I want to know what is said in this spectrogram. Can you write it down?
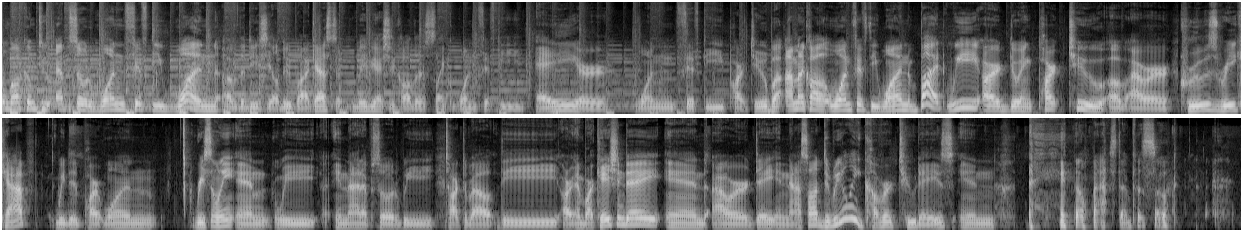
Everyone, welcome to episode 151 of the DCL Dude podcast. Maybe I should call this like 150A or 150 part 2, but I'm going to call it 151. But we are doing part 2 of our cruise recap. We did part 1 recently and we in that episode we talked about the our embarkation day and our day in Nassau. Did we only cover 2 days in in the last episode.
